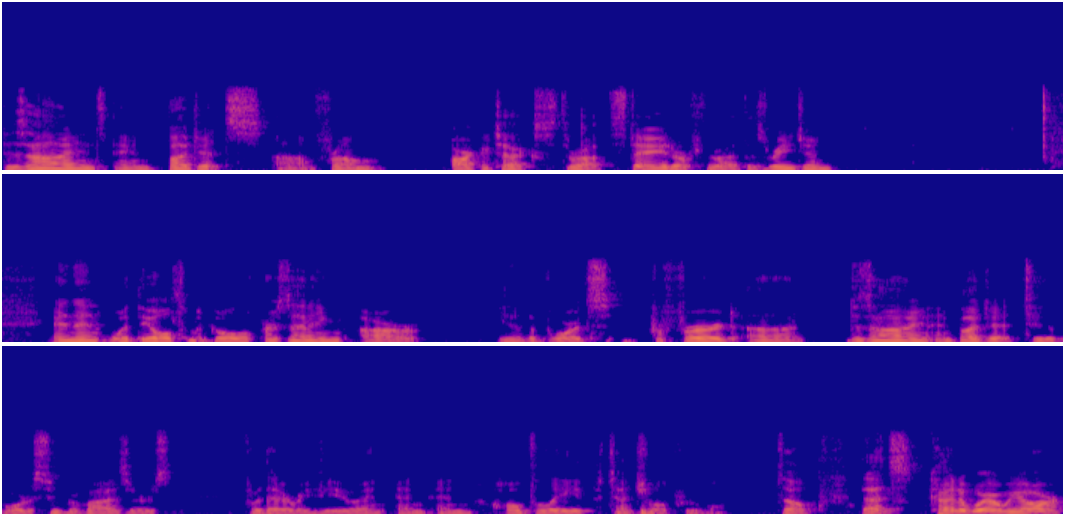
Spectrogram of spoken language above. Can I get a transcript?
designs and budgets uh, from architects throughout the state or throughout this region and then with the ultimate goal of presenting our, you know, the board's preferred uh, design and budget to the Board of Supervisors for their review and, and, and hopefully potential approval. So that's kind of where we are.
